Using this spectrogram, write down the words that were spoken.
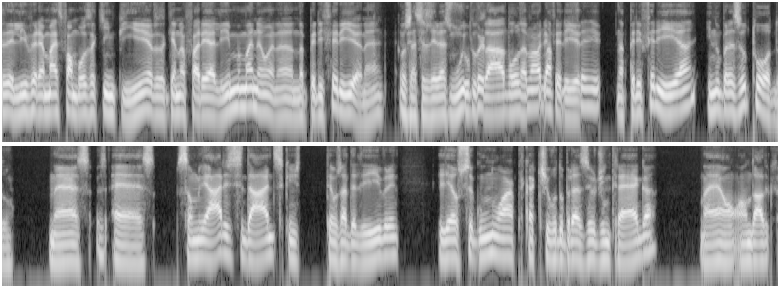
Delivery é mais famoso aqui em Pinheiros, aqui na Faria Lima, mas não, é na, na periferia, né? O Zé Delivery é muito usado na, na, periferia. na, periferia. Na periferia e no Brasil todo, né? É, são milhares de cidades que a gente tem o Zé Delivery. Ele é o segundo maior aplicativo do Brasil de entrega, né? É um, é dado que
